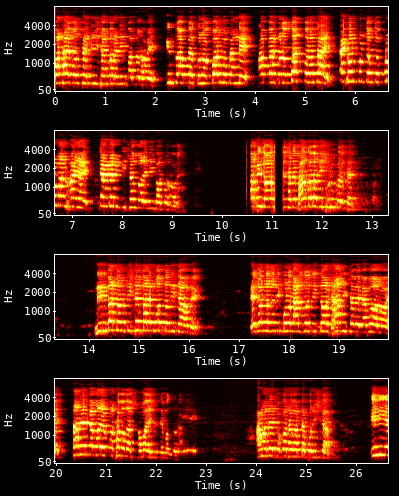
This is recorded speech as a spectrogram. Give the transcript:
কথায় বলছেন ডিসেম্বরে নির্বাচন হবে, কিন্তু আপনার কোন কর্মকাণ্ডে, আপনার কোন তৎপরতায় এখন পর্যন্ত প্রমাণ হয় নাই যে আগামী ডিসেম্বরে নির্বাচন হবে। আপনি জনগণের সাথে ভারতাবাদী শুরু করেছেন। নির্বাচন ডিসেম্বরের মধ্য দিতে হবে। এজন্য যদি কোন রাজনৈতিক দল ঢাল হিসাবে ব্যবহার হয়, তাদের ব্যাপারে কথা বলার সময় এসেছে বন্ধুরা। আমাদের কথাবার্তা পরিষ্কার। ইনিয়ে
